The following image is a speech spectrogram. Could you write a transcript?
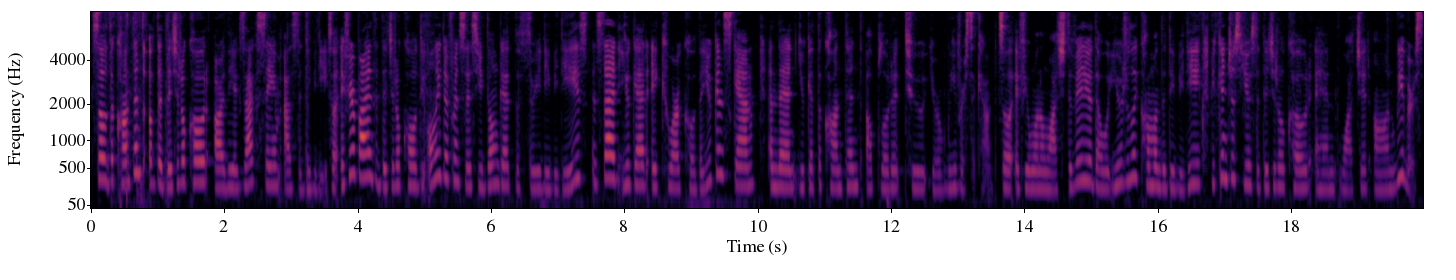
So the content of the digital code are the exact same as the DVD. So if you're buying the digital code, the only difference is you don't get the three DVDs. Instead, you get a QR code that you can scan and then you get the content uploaded to your Weverse account. So if you want to watch the video that would usually come on the DVD, you can just use the digital code and watch it on Weverse,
